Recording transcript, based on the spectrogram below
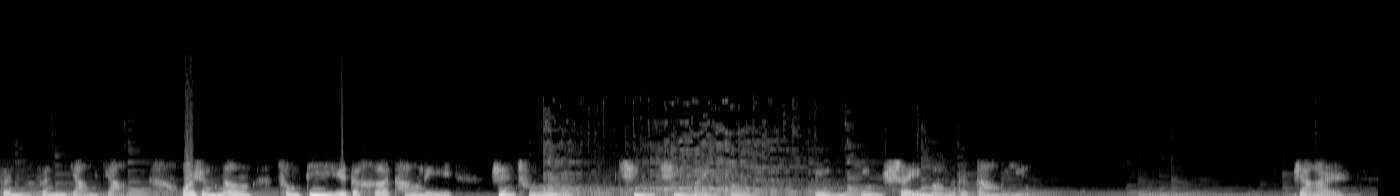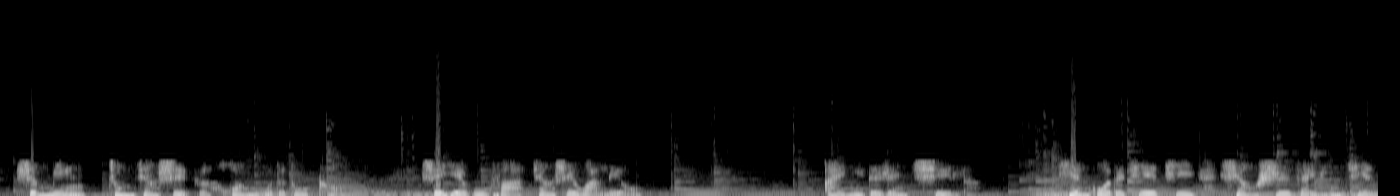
纷纷扬扬。我仍能从低语的荷塘里认出你轻轻眉峰、盈盈水眸的倒影。然而，生命终将是个荒芜的渡口，谁也无法将谁挽留。爱你的人去了，天国的阶梯消失在云间。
